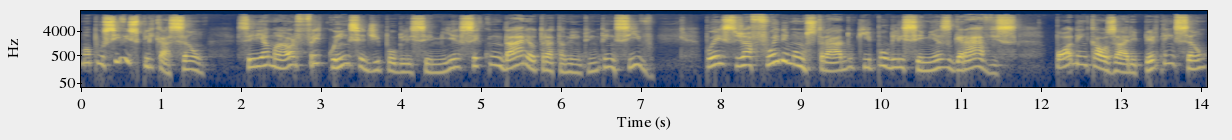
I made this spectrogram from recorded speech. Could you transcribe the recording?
Uma possível explicação seria a maior frequência de hipoglicemia secundária ao tratamento intensivo, pois já foi demonstrado que hipoglicemias graves podem causar hipertensão,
